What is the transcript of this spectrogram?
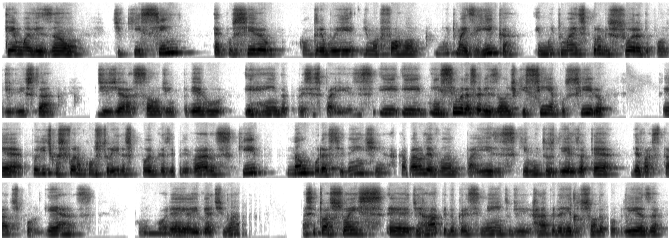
Ter uma visão de que, sim, é possível contribuir de uma forma muito mais rica e muito mais promissora do ponto de vista de geração de emprego e renda para esses países. E, e, em cima dessa visão de que sim é possível, é, políticas foram construídas, públicas e privadas, que, não por acidente, acabaram levando países que muitos deles até devastados por guerras, como. Coreia e Vietnã, a situações é, de rápido crescimento, de rápida redução da pobreza,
